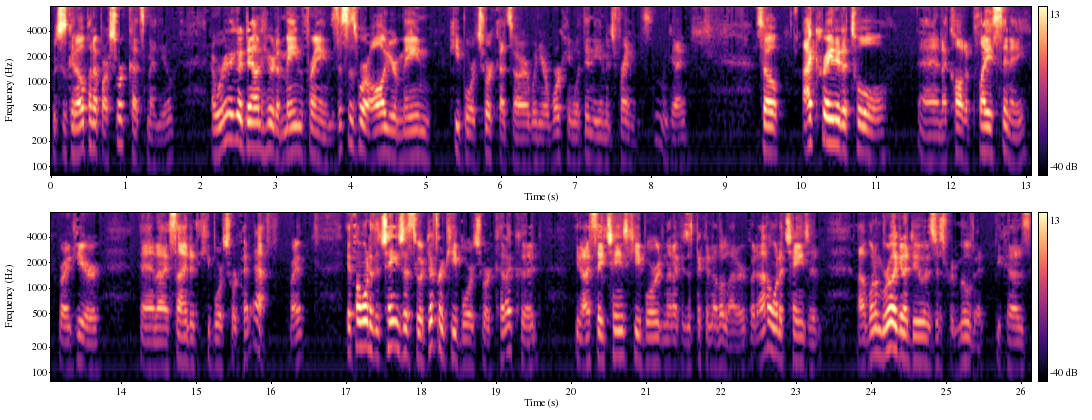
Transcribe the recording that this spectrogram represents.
which is going to open up our shortcuts menu. And we're going to go down here to main frames. This is where all your main keyboard shortcuts are when you're working within the image frames. Okay, So I created a tool and I called it Play Cine right here, and I assigned it to keyboard shortcut F. Right. If I wanted to change this to a different keyboard shortcut, I could. You know, I say change keyboard, and then I could just pick another letter. But I don't want to change it. Uh, what I'm really going to do is just remove it because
